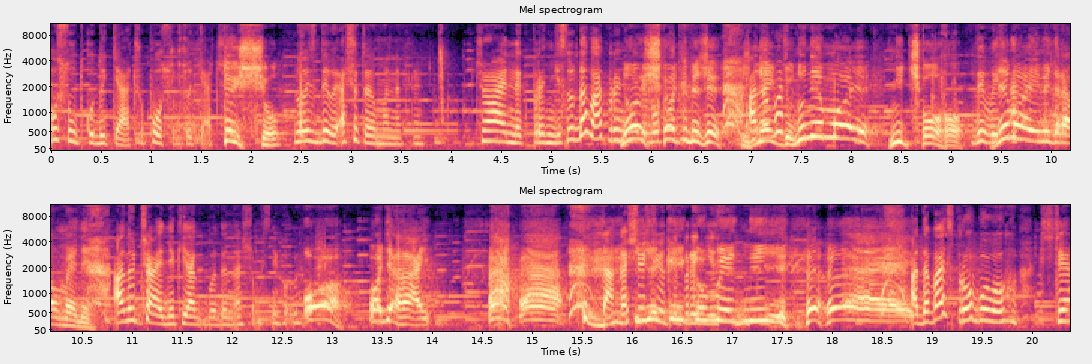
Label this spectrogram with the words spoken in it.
посудку дитячу, посуд дитячий. Ти що? Ну ось диви, а що ти у мене приніс? Чайник приніс. Ну давай приніс. Ну, що я тобі А ну, знайду? Ну немає нічого. Дивись, Немає відра в мене. А ну чайник як буде нашому снігові? О, одягай. Ха-ха. Так, а що ще ти Який приніс? кумедний. А давай спробуємо ще.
